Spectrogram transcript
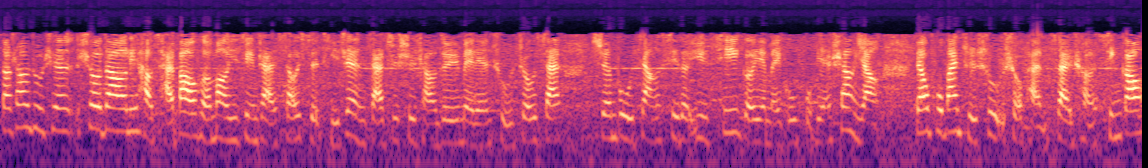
早上，主持人受到利好财报和贸易进展消息的提振，加之市场对于美联储周三宣布降息的预期，隔夜美股普遍上扬。标普版指数收盘再创新高，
